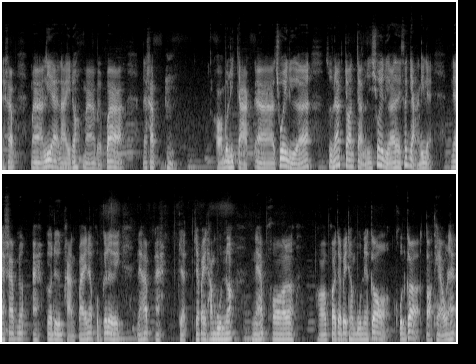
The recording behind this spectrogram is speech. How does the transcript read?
นะครับ มาเรียอะไรเนาะมาแบบว่านะครับขอบริจาคช่วยเหลือสุนัขจรจัดหรือช่วยเหลืออะไรสักอย่างนี่แหละนะครับเนาะอะก็เดินผ่านไปนะผมก็เลยนะครับอะจะจะไปทำบุญเนาะนะครับพอพอพอจะไปทำบุญเนี่ยก็คนก็ต่อแถวนะฮะ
